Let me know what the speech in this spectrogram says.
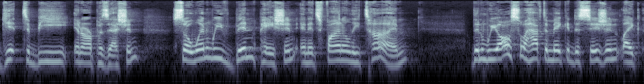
get to be in our possession, so when we've been patient and it's finally time, then we also have to make a decision like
